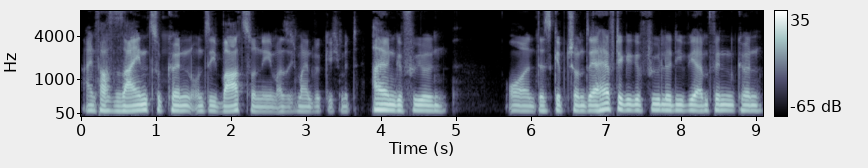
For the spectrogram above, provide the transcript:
einfach sein zu können und sie wahrzunehmen. Also ich meine wirklich mit allen Gefühlen. Und es gibt schon sehr heftige Gefühle, die wir empfinden können.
